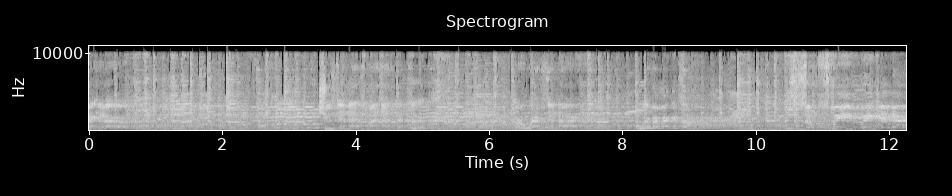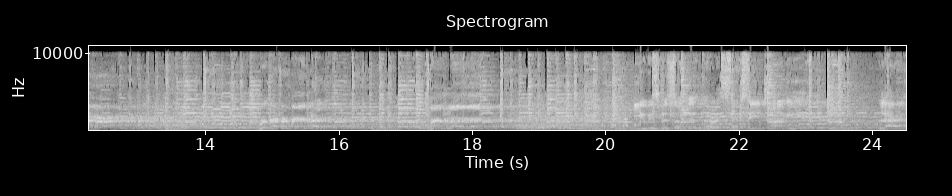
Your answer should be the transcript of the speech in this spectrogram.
make love. Tuesday nights might not to cook. Or Wednesday night. We'll be making some some sweet weekly love. We're gonna make love. Make love. You whisper something very sexy into my ear. Like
